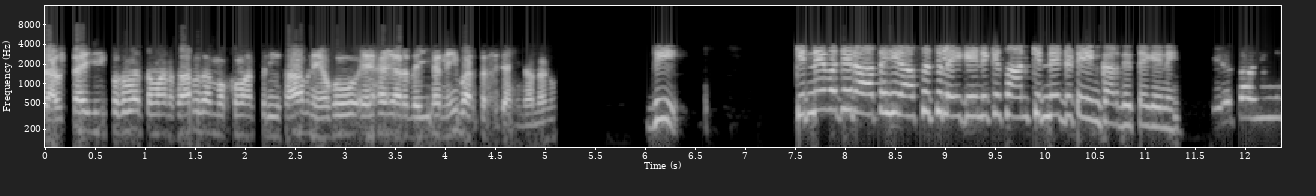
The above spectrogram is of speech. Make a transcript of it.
ਗਲਤ ਹੈ ਜੀ ਭਗਵੰਤ ਮਾਨ ਸਾਹਿਬ ਦਾ ਮੁੱਖ ਮੰਤਰੀ ਸਾਹਿਬ ਨੇ ਉਹ ਇਹੋ ਜਿਹਾ ਰਵਈਆ ਨਹੀਂ ਵਰਤਣਾ ਚਾਹੀਦਾ ਉਹਨਾਂ ਨੂੰ। ਜੀ ਕਿੰਨੇ ਵਜੇ ਰਾਤ ਹਿਰਾਸਤ 'ਚ ਲਏ ਗਏ ਨੇ ਕਿਸਾਨ ਕਿੰਨੇ ਡਿਟੇਨ ਕਰ ਦਿੱਤੇ ਗਏ ਨੇ? ਇਹ ਤਾਂ ਜੀ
